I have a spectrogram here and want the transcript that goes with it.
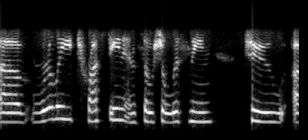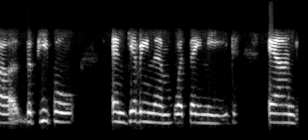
uh, really trusting and social listening to uh, the people and giving them what they need and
